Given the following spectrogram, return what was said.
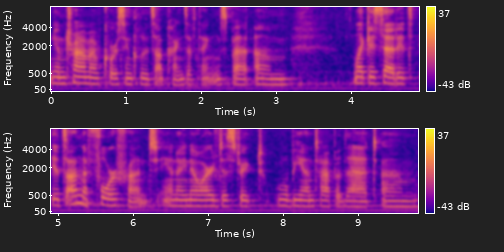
And trauma, of course, includes all kinds of things, but, um, like I said, it's, it's on the forefront, and I know our district will be on top of that. Um,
